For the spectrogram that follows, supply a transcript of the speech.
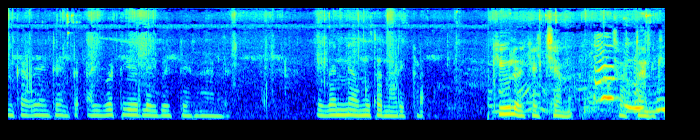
ఇంకా అవేంటంటే అవి పెట్టి వేర్లు అవి పెట్టారు ఇవన్నీ అమ్ముతున్నారు ఇక్కడ. క్యూలోకి వచ్చాము చూడటానికి.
